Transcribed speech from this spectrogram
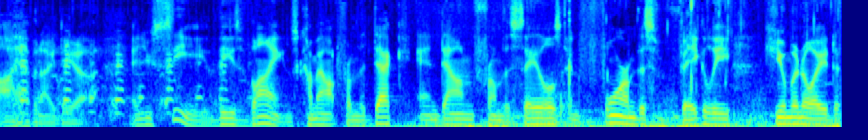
I have an idea. And you see these vines come out from the deck and down from the sails and form this vaguely humanoid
